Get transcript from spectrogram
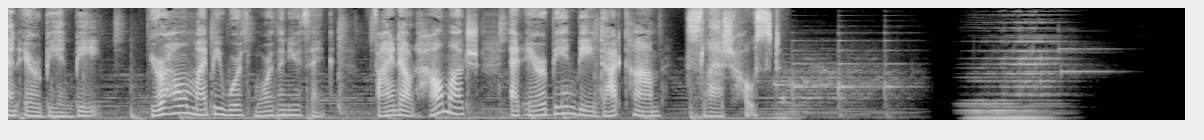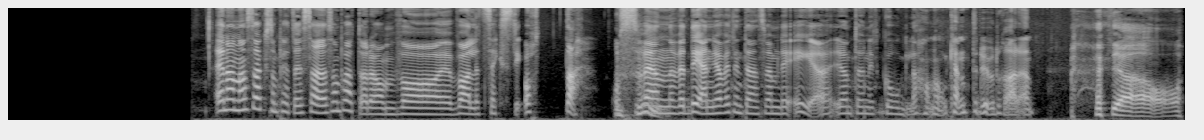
an Airbnb. Your home might be worth more than you think. Find out how much at airbnb.com/slash host. En annan sak som Peter Israelsson pratade om var valet 68 och Sven Mhm. Wedén, jag vet inte ens vem det är, jag har inte hunnit googla honom, kan inte du dra den? ja,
